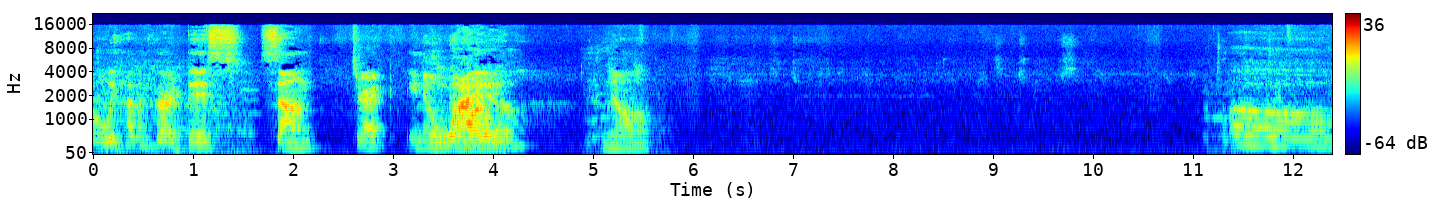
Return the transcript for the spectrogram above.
Oh we haven't heard this sound soundtrack in a In a while. while. No. Oh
